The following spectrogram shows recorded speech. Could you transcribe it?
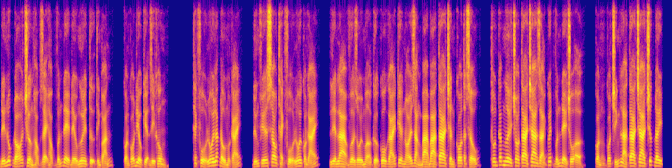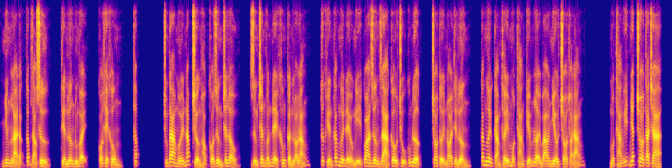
đến lúc đó trường học dạy học vấn đề đều ngươi tự tính toán, còn có điều kiện gì không? Thạch phổ lôi lắc đầu một cái, đứng phía sau thạch phổ lôi con gái, liền là vừa rồi mở cửa cô gái kia nói rằng ba ba ta chân co tật xấu, thôn các ngươi cho ta cha giải quyết vấn đề chỗ ở, còn có chính là ta cha trước đây nhưng là đặc cấp giáo sư, tiền lương đúng vậy, có thể không? Thấp. Chúng ta mới nắp trường học có dừng chân lầu, dừng chân vấn đề không cần lo lắng, tức khiến các ngươi đều nghĩ qua dương ra câu trụ cũng được, cho tới nói tiền lương các ngươi cảm thấy một tháng kiếm lời bao nhiêu cho thỏa đáng? Một tháng ít nhất cho ta cha,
